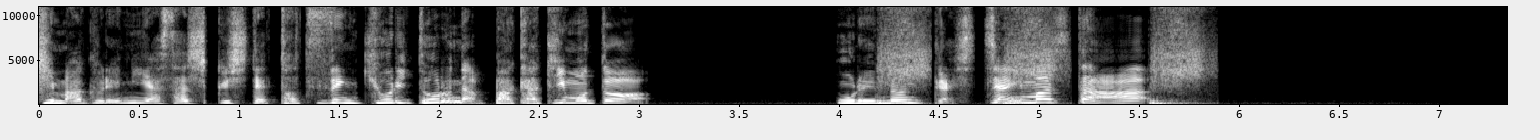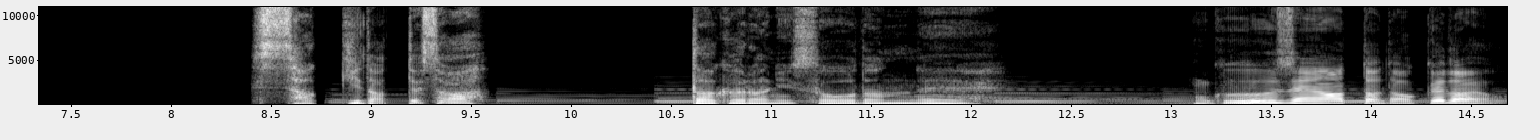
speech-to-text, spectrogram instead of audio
気まぐれに優しくして突然距離取るなバカキモト俺なんかしちゃいました？さっきだってさ。宝に相談ね。偶然会っただけだよ。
